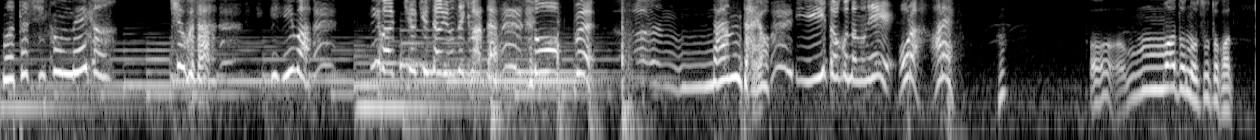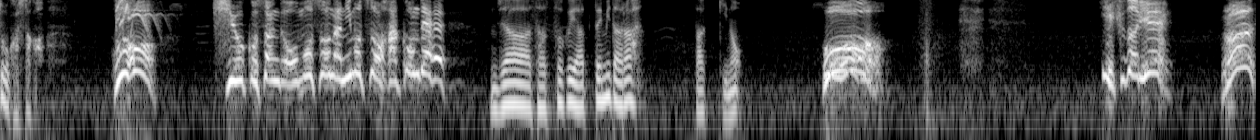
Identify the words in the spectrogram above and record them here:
私の目が清子さん今今救急車を呼んできます。ストップ！なんだよいいとこなのに。ほらあれ。窓の外がどうかしたか？おお！清子さんが重そうな荷物を運んで。じゃあ早速やってみたら？さっきの。おお行くぞ龍！あ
